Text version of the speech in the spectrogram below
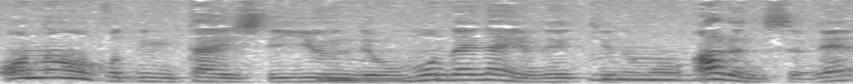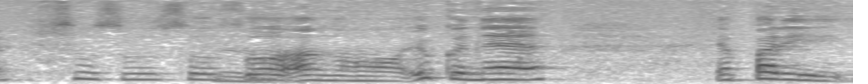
女の子に対して言うんでも問題ないよねっていうのもあるんですよね。そうそうそうそう、うん。あのよくねやっぱり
